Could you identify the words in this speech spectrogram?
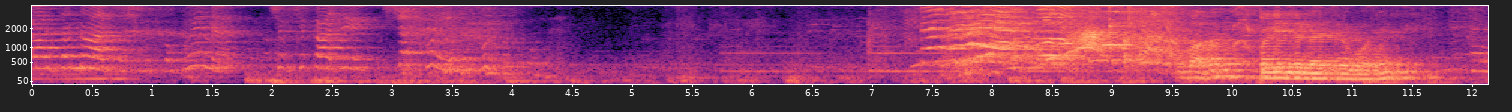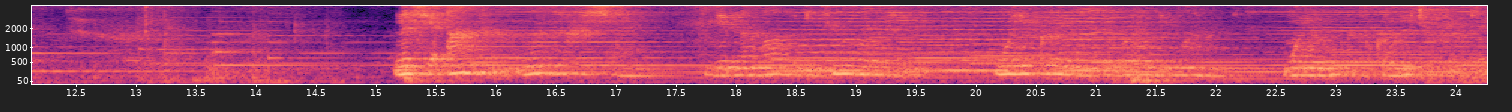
Життя занадто швидко плине, щоб чекати щасливого випадку. Увага! Повітряної тривоги. Наші ангели нас захищають від навали і тьми ворогів. Мої крила тебе обіймають, мої руки в крові чужаки.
